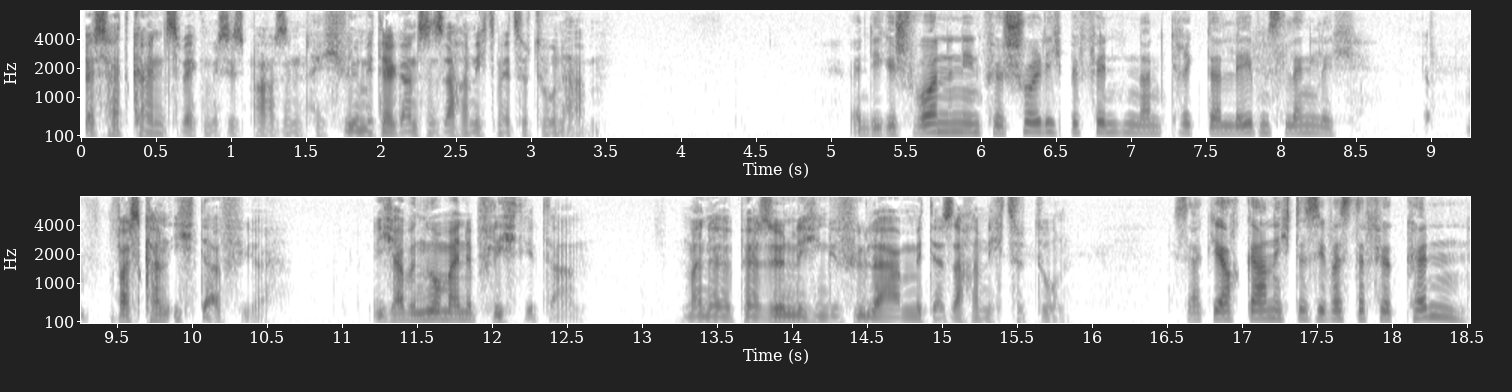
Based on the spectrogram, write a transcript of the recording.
Es hat keinen Zweck, Mrs. Parson. Ich will mit der ganzen Sache nichts mehr zu tun haben. Wenn die Geschworenen ihn für schuldig befinden, dann kriegt er lebenslänglich. Was kann ich dafür? Ich habe nur meine Pflicht getan. Meine persönlichen Gefühle haben mit der Sache nichts zu tun. Ich sag ja auch gar nicht, dass Sie was dafür können.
